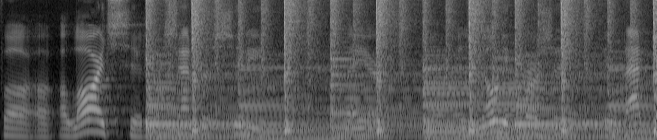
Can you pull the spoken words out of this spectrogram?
For a, a large city, a central city mayor is the only person in that that,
